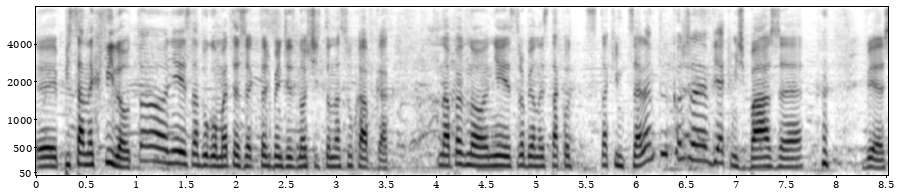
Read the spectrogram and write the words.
y, pisane chwilą. To nie jest na długą metę, że ktoś będzie znosić to na słuchawkach. Na pewno nie jest robione z, tako, z takim celem, tylko że w jakimś barze, wiesz,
